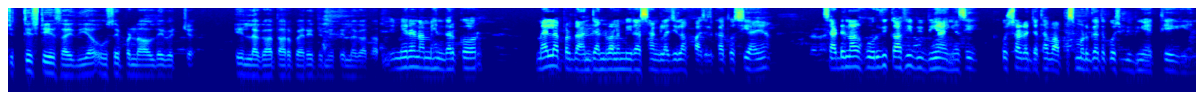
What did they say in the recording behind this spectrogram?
ਜਿੱਥੇ ਸਟੇਜ ਸਜਦੀ ਆ ਉਸੇ ਪੰਡਾਲ ਦੇ ਵਿੱਚ ਇਹ ਲਗਾਤਾਰ ਪਹਿਰੇ ਨੇ ਤੇ ਲਗਾਤਾਰ ਮੇਰਾ ਨਾਮ ਮਹਿੰਦਰ ਕੌਰ ਮਹਿਲਾ ਪ੍ਰਧਾਨ ਜੰਡਵਾਲਾ ਮੀਰਾ ਸੰਗਲਾ ਜ਼ਿਲ੍ਹਾ ਫਾਜ਼ਿਲਕਾ ਤੋਂ ਅਸੀਂ ਆਏ ਹਾਂ। ਸਾਡੇ ਨਾਲ ਹੋਰ ਵੀ ਕਾਫੀ ਬੀਬੀਆਂ ਆਈਆਂ ਸੀ। ਕੁਝ ਸਾਡਾ ਜਥਾ ਵਾਪਸ ਮੁੜ ਗਿਆ ਤੇ ਕੁਝ ਬੀਬੀਆਂ ਇੱਥੇ ਹੈਗੀਆਂ ਨੇ।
